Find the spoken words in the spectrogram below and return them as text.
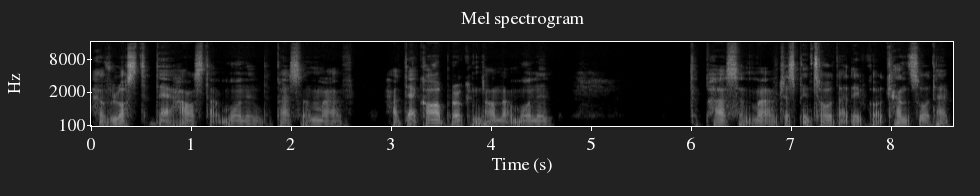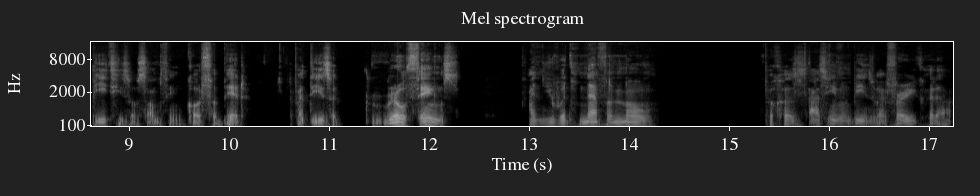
have lost their house that morning. The person might have had their car broken down that morning. The person might have just been told that they've got cancer or diabetes or something, God forbid. But these are real things. And you would never know because as human beings, we're very good at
